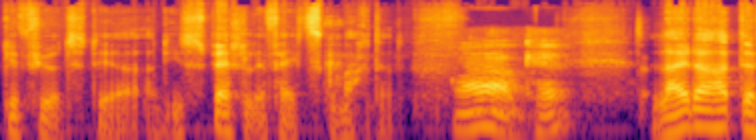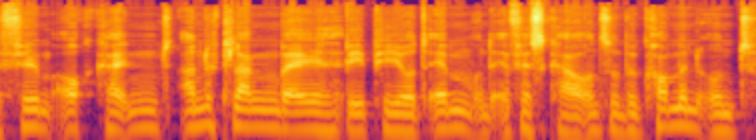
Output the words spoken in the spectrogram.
geführt, der die Special Effects gemacht hat. Ah, okay. Leider hat der Film auch keinen Anklang bei BPJM und FSK und so bekommen und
